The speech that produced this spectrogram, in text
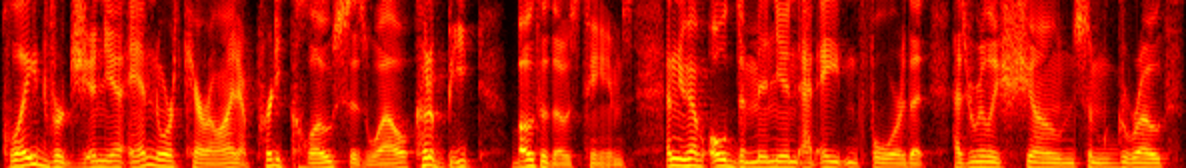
Played Virginia and North Carolina pretty close as well. Could have beat both of those teams. And you have Old Dominion at 8 and 4 that has really shown some growth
